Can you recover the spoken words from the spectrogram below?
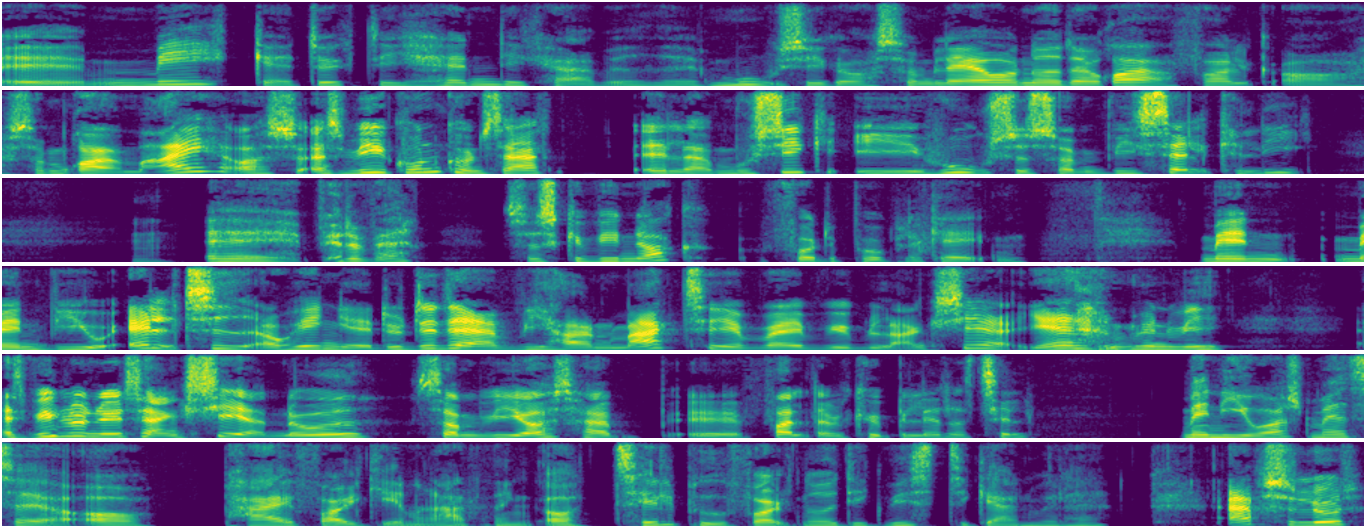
øh, mega dygtige, handicappede øh, musikere, som laver noget, der rører folk, og som rører mig også. Altså, vi er kun koncert eller musik i huset, som vi selv kan lide. Mm. Øh, ved du hvad? Så skal vi nok få det på plakaten. Men, men vi er jo altid afhængige af det. Det er der, vi har en magt til, hvad vi vil arrangere. Ja, men vi, altså, vi bliver nødt til at arrangere noget, som vi også har øh, folk, der vil købe billetter til. Men I er jo også med til at pege folk i en retning og tilbyde folk noget, de ikke vidste, de gerne vil have. Absolut.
